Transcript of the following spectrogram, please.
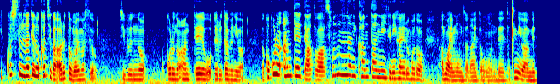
引っ越しするだけの価値があると思いますよ自分の心の安定を得るためには。心の安定ってあとはそんなに簡単に手に入るほど甘いもんじゃないと思うんで時にはめっ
